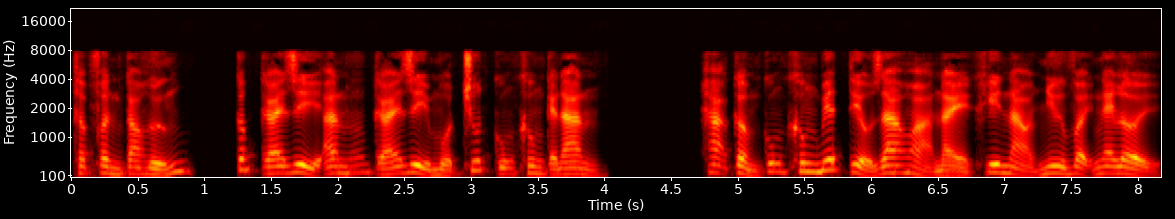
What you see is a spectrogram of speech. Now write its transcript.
thập phần cao hứng, cấp cái gì ăn cái gì một chút cũng không kén ăn. Hạ cẩm cũng không biết tiểu gia hỏa này khi nào như vậy nghe lời,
